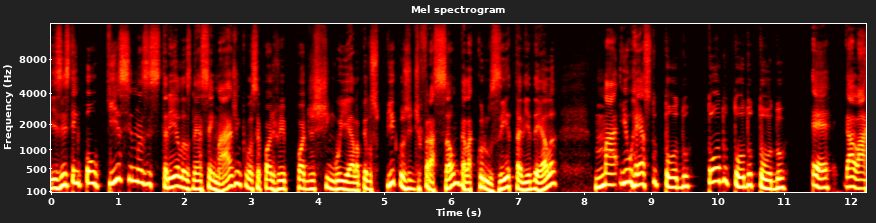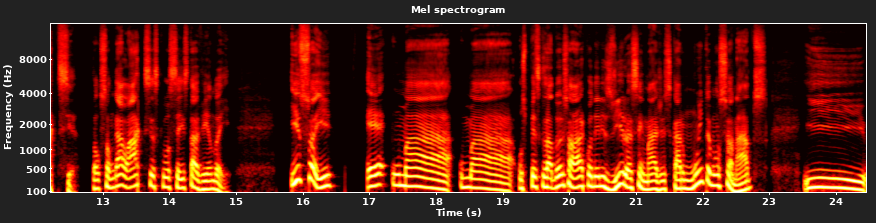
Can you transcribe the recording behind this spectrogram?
Existem pouquíssimas estrelas nessa imagem que você pode ver, pode distinguir ela pelos picos de difração, pela cruzeta ali dela, mas e o resto todo, todo, todo, todo é galáxia. Então são galáxias que você está vendo aí. Isso aí é uma. uma os pesquisadores falaram quando eles viram essa imagem, eles ficaram muito emocionados. E,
